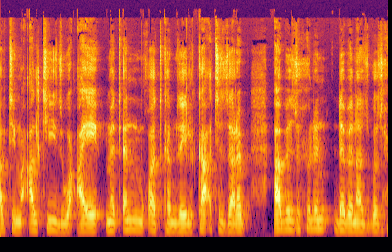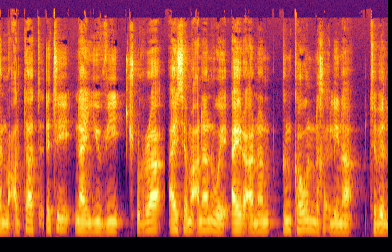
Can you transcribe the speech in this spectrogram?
ኣብቲ መዓልቲ ዝወዓየ መጠን ሙቐት ከም ዘይልካዕ ትዛረብ። ኣብ ዝሑልን ደበና ዝበዝሖን መዓልትታት እቲ ናይ ዩቪ ጩራ ኣይሰማዕናን ወይ ኣይረኣናን ክንከውን ንኽእል ኢና ትብል።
